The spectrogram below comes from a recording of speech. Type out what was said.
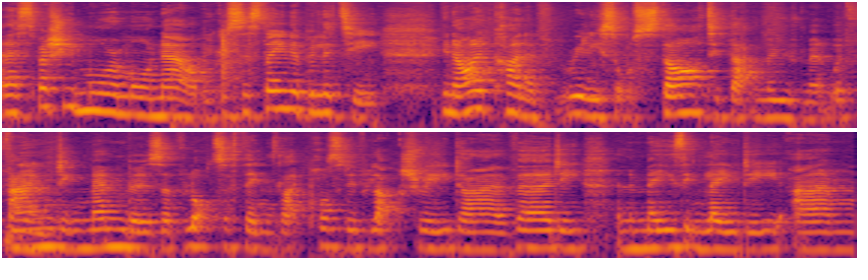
and especially more and more now because sustainability. You know, I kind of really sort of started that movement with founding members of lots of things like Positive Luxury, Diana Verde, an amazing lady. Um,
